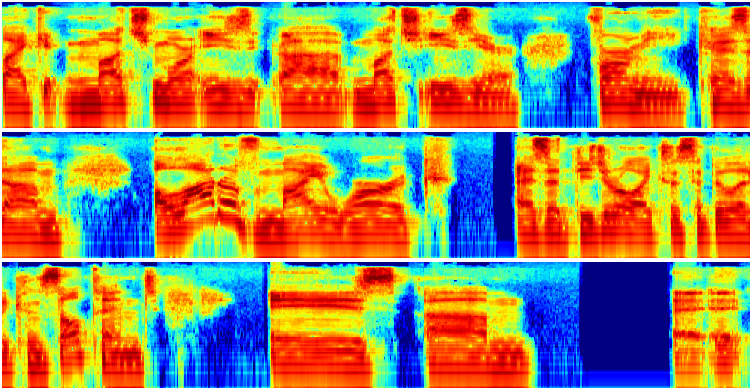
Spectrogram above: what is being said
like much more easy uh, much easier for me. Because um, a lot of my work as a digital accessibility consultant is um, it,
